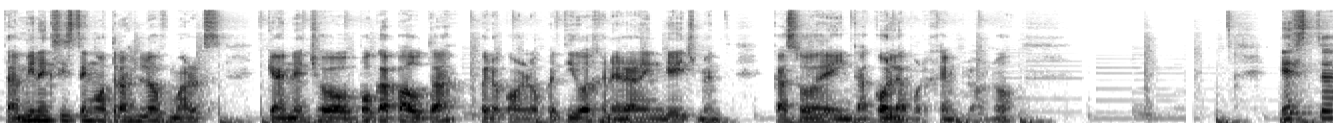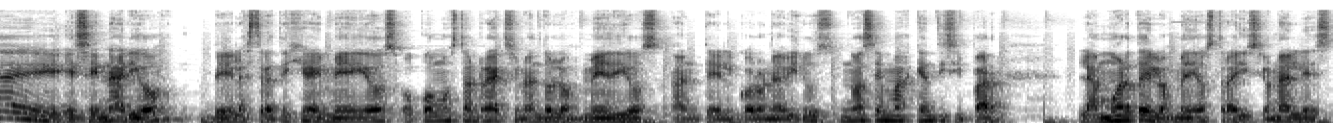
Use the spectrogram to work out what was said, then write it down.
También existen otras love marks que han hecho poca pauta, pero con el objetivo de generar engagement, caso de Inca Cola, por ejemplo, ¿no? Este escenario de la estrategia de medios o cómo están reaccionando los medios ante el coronavirus no hace más que anticipar la muerte de los medios tradicionales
